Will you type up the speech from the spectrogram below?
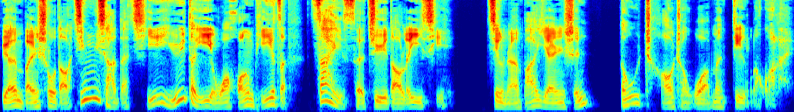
原本受到惊吓的其余的一窝黄皮子再次聚到了一起，竟然把眼神都朝着我们盯了过来。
